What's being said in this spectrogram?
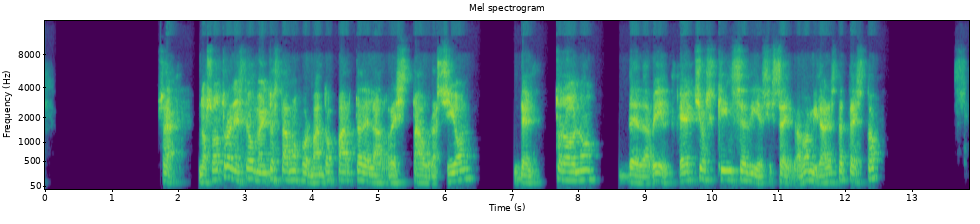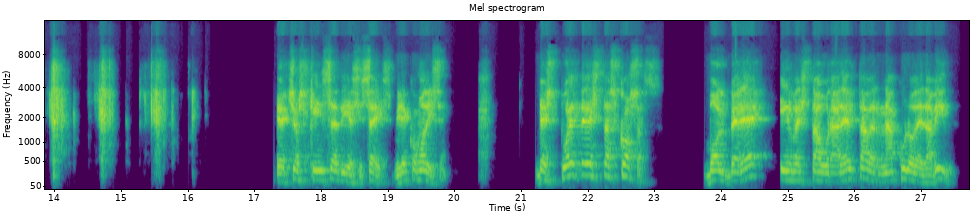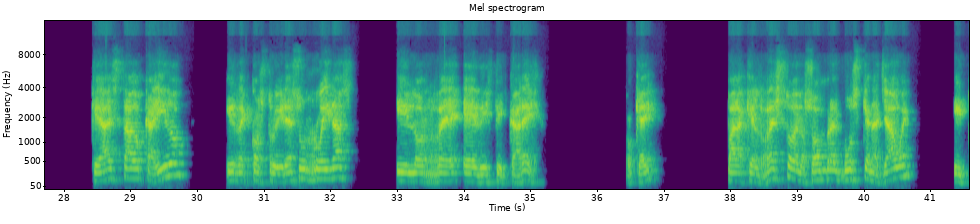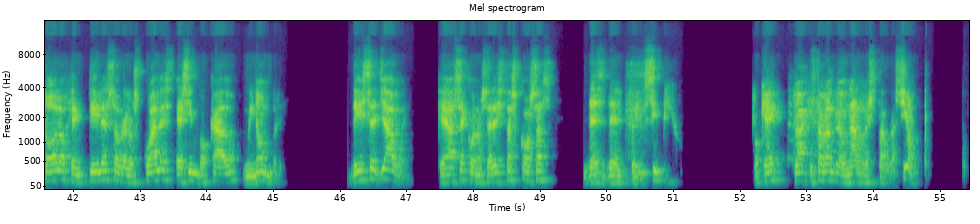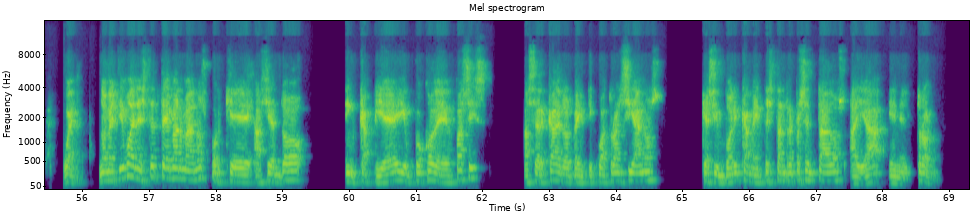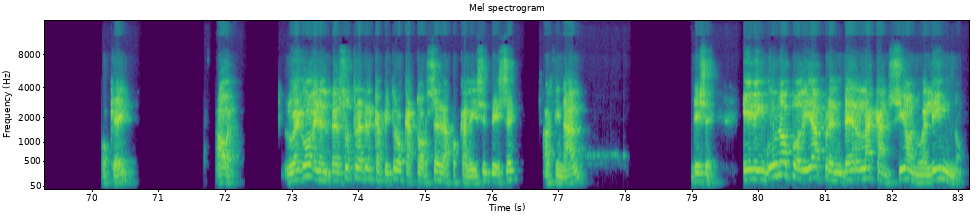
O sea, nosotros en este momento estamos formando parte de la restauración del trono de David. Hechos 15, 16. Vamos a mirar este texto. Hechos 15, 16. Mire cómo dice. Después de estas cosas, volveré y restauraré el tabernáculo de David, que ha estado caído y reconstruiré sus ruinas y lo reedificaré. ¿Ok? Para que el resto de los hombres busquen a Yahweh y todos los gentiles sobre los cuales es invocado mi nombre. Dice Yahweh que hace conocer estas cosas desde el principio. ¿Ok? Entonces aquí está hablando de una restauración. Bueno, nos metimos en este tema, hermanos, porque haciendo hincapié y un poco de énfasis acerca de los 24 ancianos que simbólicamente están representados allá en el trono. ¿Ok? Ahora, luego en el verso 3 del capítulo 14 de Apocalipsis dice, al final, dice, y ninguno podía aprender la canción o el himno,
